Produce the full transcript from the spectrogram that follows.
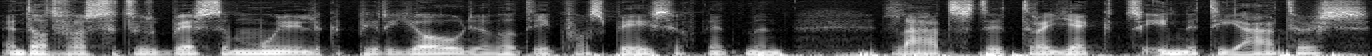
en dat was natuurlijk best een moeilijke periode. Want ik was bezig met mijn laatste traject in de theaters.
